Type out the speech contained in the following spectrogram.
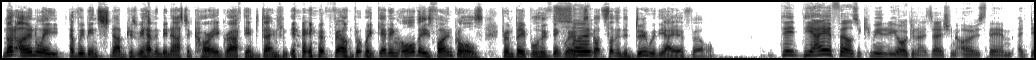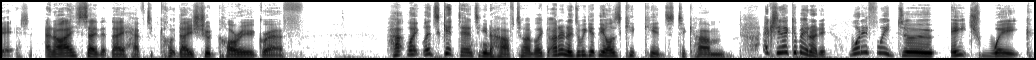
Not only have we been snubbed because we haven't been asked to choreograph the entertainment of the AFL, but we're getting all these phone calls from people who think So- we've got something to do with the AFL. The, the AFL as a community organisation owes them a debt, and I say that they have to. They should choreograph. Like, let's get dancing into half time. Like, I don't know. Do we get the Auskick kids to come? Actually, that could be an idea. What if we do each week,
